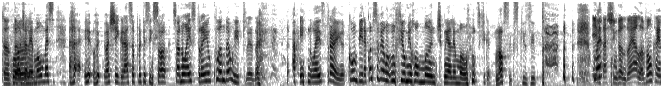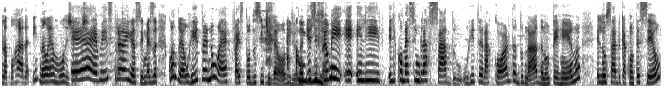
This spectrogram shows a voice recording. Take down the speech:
Tan, com áudio alemão, mas eu, eu achei graça porque assim, só só não é estranho quando é o Hitler, né? Aí não é estranho. Combina. Quando você vê um, um filme romântico em alemão, você fica, nossa, que esquisito. Ele Mas- tá xingando ela, vão cair na porrada? E não é amor, gente. É, é meio estranho, assim, mas uh, quando é o Hitler, não é. Faz todo sentido, é óbvio, Ai, né? E esse filme, ele, ele começa engraçado. O Hitler acorda do nada num terreno, ele não sabe o que aconteceu.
